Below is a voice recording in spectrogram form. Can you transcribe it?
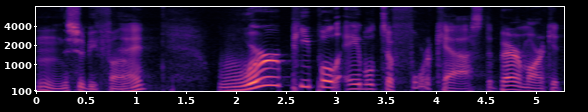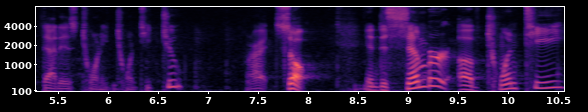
Mm, this should be fun. Okay? Were people able to forecast the bear market that is 2022? All right. So, in December of 2021,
